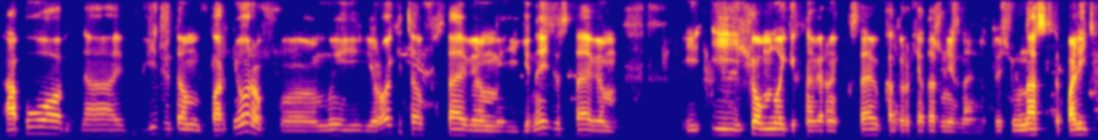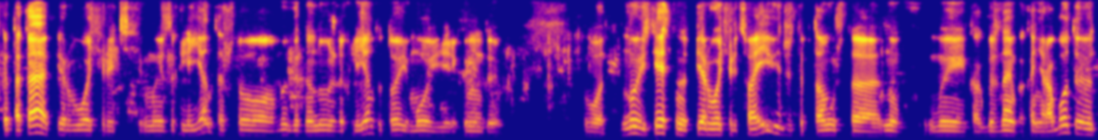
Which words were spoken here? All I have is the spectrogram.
А по э, виджетам партнеров э, мы и Рокетов ставим, и Генезис ставим, и, и еще многих, наверное, ставим, которых я даже не знаю. То есть у нас политика такая, в первую очередь, мы за клиента, что выгодно нужно клиенту, то ему и рекомендуем. Вот. Ну, естественно, в первую очередь свои виджеты, потому что ну, мы как бы знаем, как они работают,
